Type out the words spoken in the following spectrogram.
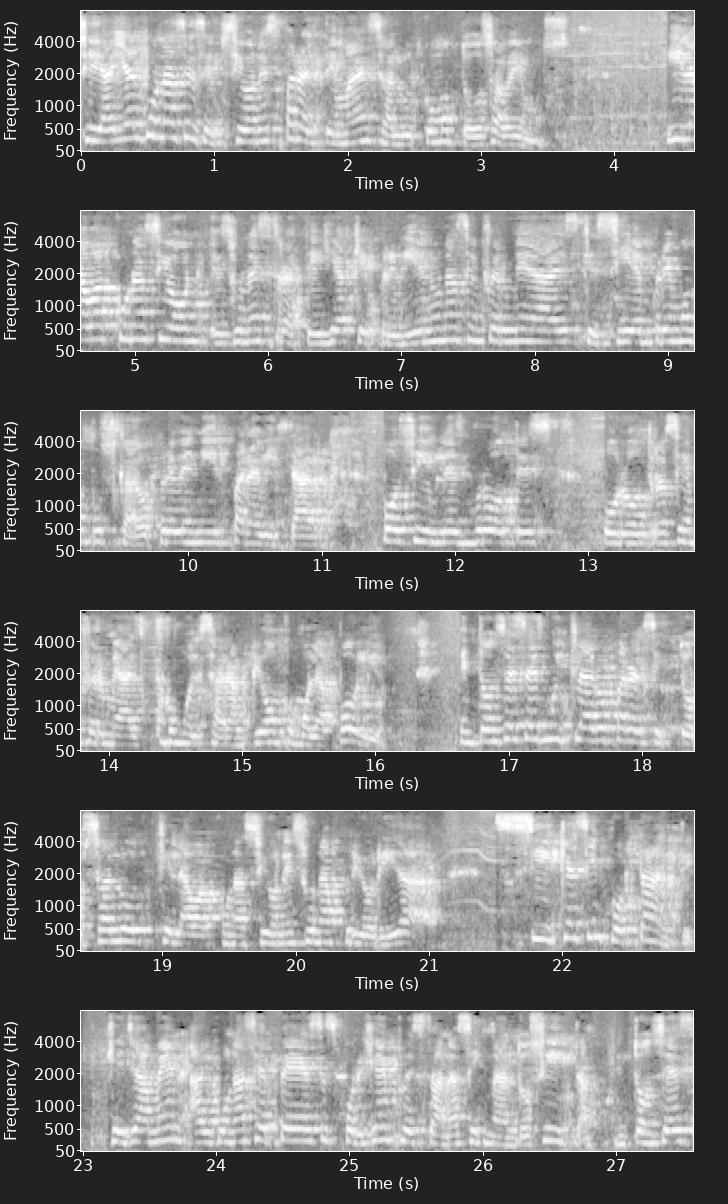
Sí, hay algunas excepciones para el tema de salud, como todos sabemos. Y la vacunación es una estrategia que previene unas enfermedades que siempre hemos buscado prevenir para evitar posibles brotes por otras enfermedades como el sarampión, como la polio. Entonces es muy claro para el sector salud que la vacunación es una prioridad sí que es importante que llamen algunas EPS, por ejemplo, están asignando cita. Entonces,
